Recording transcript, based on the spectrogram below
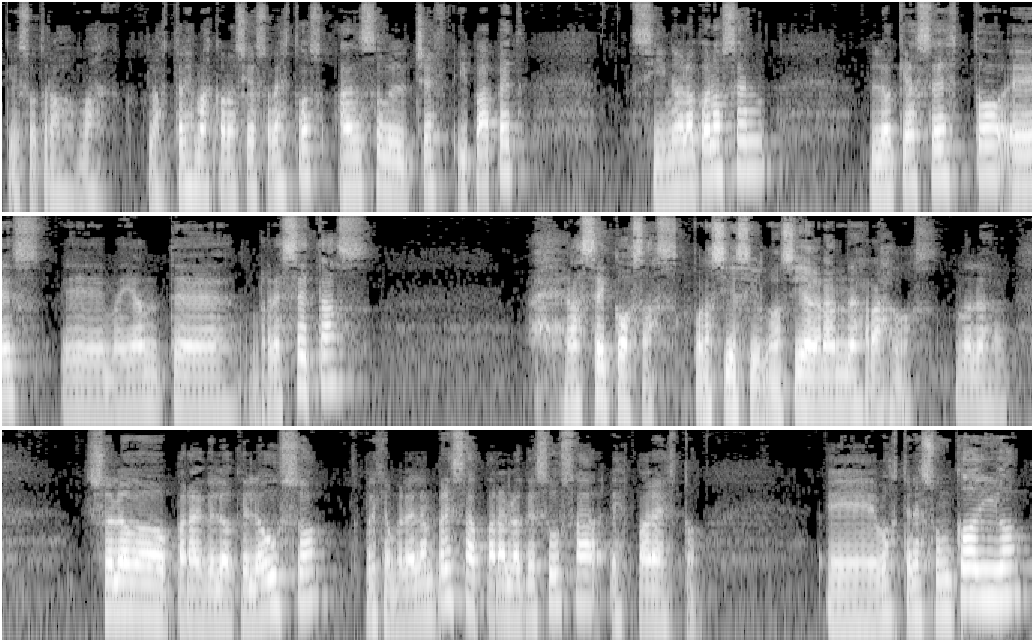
que es otro más, los tres más conocidos son estos, Ansible, Chef y Puppet. Si no lo conocen, lo que hace esto es, eh, mediante recetas, hace cosas, por así decirlo, así a grandes rasgos. yo lo, para que lo que lo uso, por ejemplo, en la empresa para lo que se usa es para esto. Eh, vos tenés un código,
